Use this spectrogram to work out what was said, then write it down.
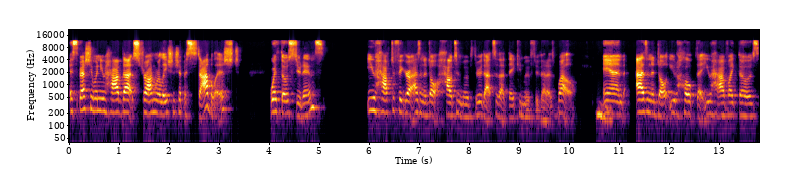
especially when you have that strong relationship established with those students, you have to figure out as an adult how to move through that so that they can move through that as well. Mm-hmm. And as an adult, you'd hope that you have like those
